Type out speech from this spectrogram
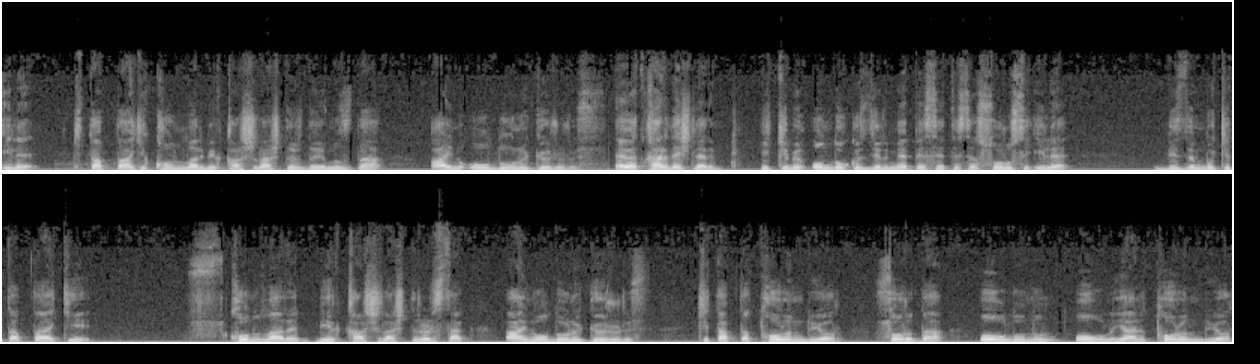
ile kitaptaki konuları bir karşılaştırdığımızda aynı olduğunu görürüz. Evet kardeşlerim 2019 yılı MPSTS sorusu ile bizim bu kitaptaki konuları bir karşılaştırırsak aynı olduğunu görürüz. Kitapta torun diyor, soruda oğlunun oğlu yani torun diyor.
